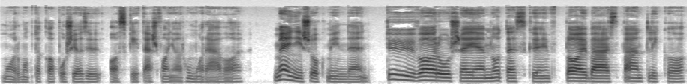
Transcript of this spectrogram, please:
mormogta Kaposi az ő aszkétás fanyar humorával. Mennyi sok minden, tű, varrósejem, noteszkönyv, plajbász, pántlika.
